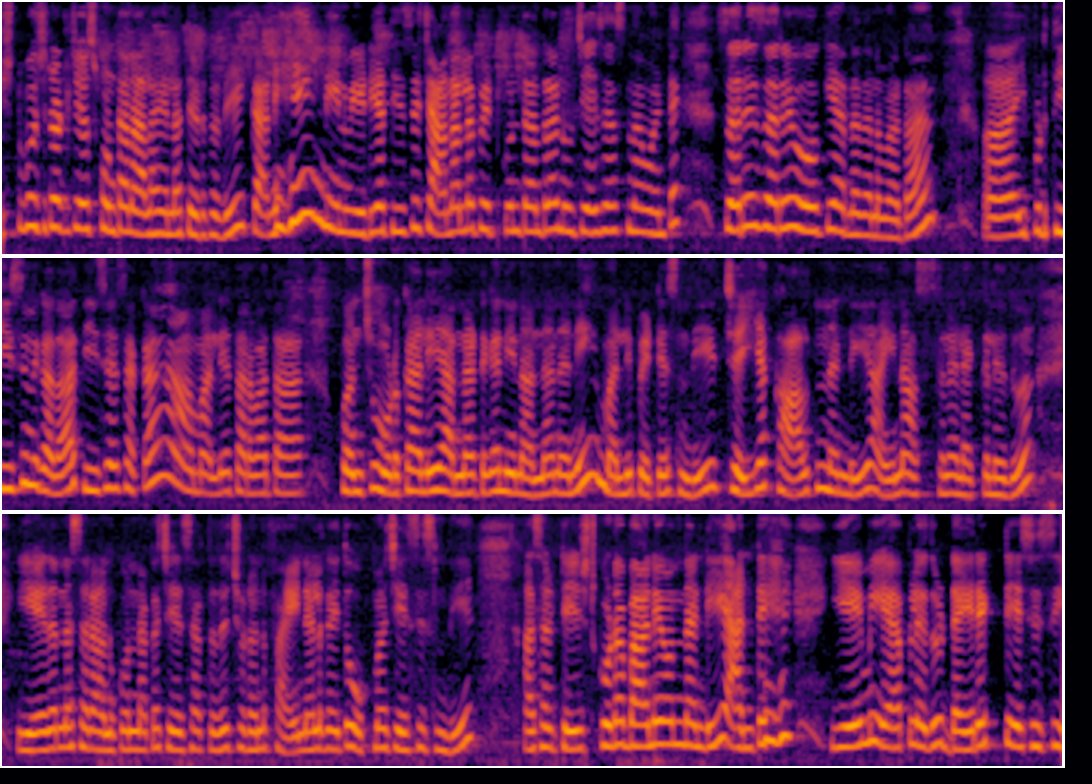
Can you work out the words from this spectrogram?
ఇష్టం వచ్చినట్లు చేసుకుంటాను అలా ఇలా తిడుతుంది. కానీ నేను వీడియో తీసి ఛానల్లో పెట్టుకుంటానురా నువ్వు చేసేస్తున్నావు అంటే సరే సరే ఓకే అన్నదనమాట ఇప్పుడు తీసింది కదా తీసేసాక మళ్ళీ తర్వాత కొంచెం ఉడకాలి అన్నట్టుగా నేను అన్నానని మళ్ళీ పెట్టేసింది. చెయ్య కాలుతుందండి అయినా అస్సలు లెక్కలేదు. ఏదన్నా సరే అనుకున్నాక చేసేస్తుంది చూడండి ఫైనల్గా అయితే ఉప్మా చేసేసింది. అసలు టేస్ట్ కూడా బాగానే ఉందండి. అంటే ఏమీ ఏపలేదు డైరెక్ట్ వేసేసి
